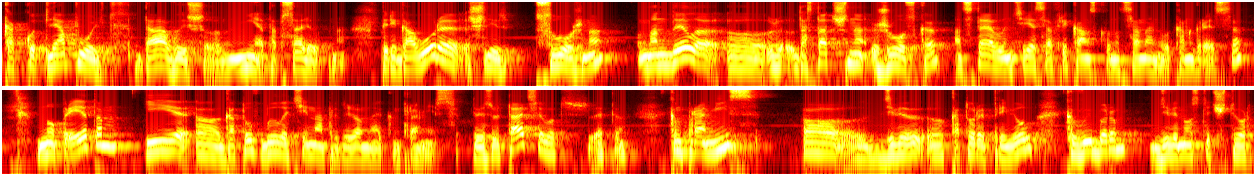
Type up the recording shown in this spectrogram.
как кот Леопольд да, вышел. Нет, абсолютно. Переговоры шли сложно, Мандела э, достаточно жестко отстаивал интересы Африканского национального конгресса, но при этом и э, готов был идти на определенные компромиссы. В результате вот это компромисс, э, который привел к выборам 1994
